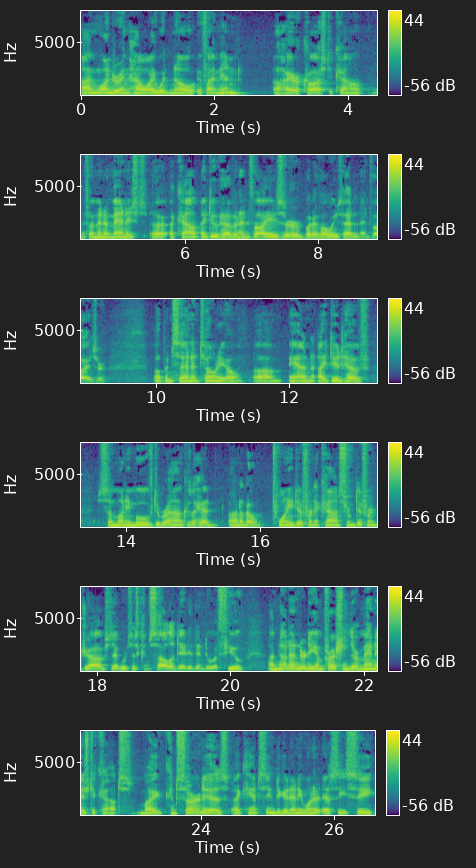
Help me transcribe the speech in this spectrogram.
I'm wondering how I would know if I'm in a higher cost account, if I'm in a managed uh, account. I do have an advisor, but I've always had an advisor up in San Antonio. Um, and I did have some money moved around because I had, I don't know, 20 different accounts from different jobs that were just consolidated into a few. I'm not under the impression they're managed accounts. My concern is I can't seem to get anyone at SEC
